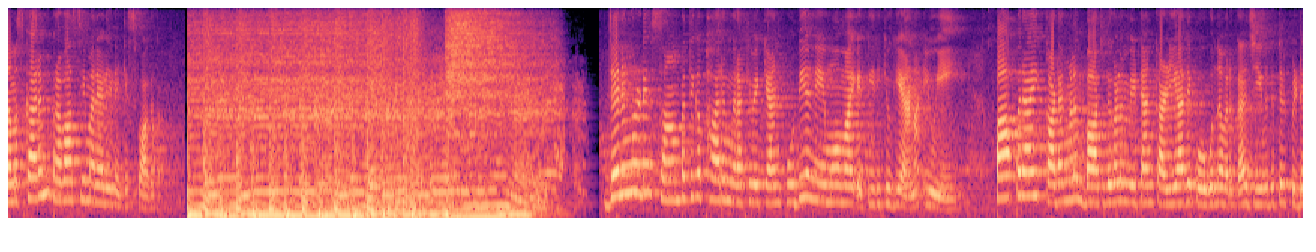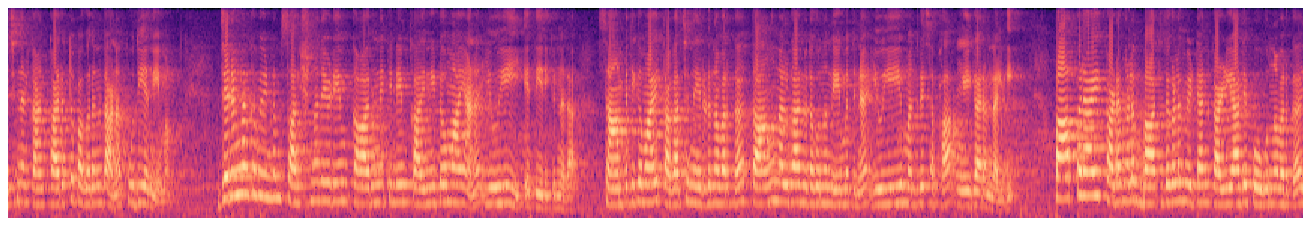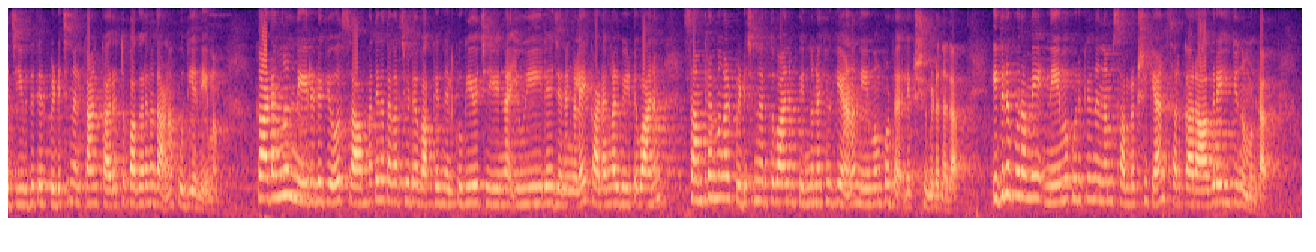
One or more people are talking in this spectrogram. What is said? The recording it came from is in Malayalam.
നമസ്കാരം പ്രവാസി മലയാളിയിലേക്ക് സ്വാഗതം. ജനങ്ങളുടെ സാമ്പത്തിക ഭാരം ഇറക്കി വയ്ക്കാൻ പുതിയ നിയമവുമായി എത്തിയിരിക്കുകയാണ് യു എ പാപ്പരായി കടങ്ങളും ബാധ്യതകളും വീട്ടാൻ കഴിയാതെ പോകുന്നവർക്ക് ജീവിതത്തിൽ പിടിച്ചു നിൽക്കാൻ കരുത്തു പകരുന്നതാണ് പുതിയ നിയമം. ജനങ്ങൾക്ക് വീണ്ടും സഹിഷ്ണുതയുടെയും കാരുണ്യത്തിന്റെയും കൈനീട്ടവുമായാണ് യു എ ഇ എത്തിയിരിക്കുന്നത്. സാമ്പത്തികമായി തകർച്ച നേരിടുന്നവർക്ക് താങ്ങു നൽകാനുതകുന്ന നിയമത്തിന് യു എ ഇ മന്ത്രിസഭ അംഗീകാരം നൽകി. പാപ്പരായി കടങ്ങളും ബാധ്യതകളും വീട്ടാൻ കഴിയാതെ പോകുന്നവർക്ക് ജീവിതത്തിൽ പിടിച്ചു നിൽക്കാൻ കരുത്തു പകരുന്നതാണ് പുതിയ നിയമം. കടങ്ങൾ നേരിടുകയോ സാമ്പത്തിക തകർച്ചയുടെ വക്കിൽ നിൽക്കുകയോ ചെയ്യുന്ന യു എയിലെ ജനങ്ങളെ കടങ്ങൾ വീട്ടുവാനും സംരംഭങ്ങൾ പിടിച്ചു നിർത്തുവാനും പിന്തുണയ്ക്കുകയാണ് നിയമം കൊണ്ട് ലക്ഷ്യമിടുന്നത്. ഇതിനു പുറമെ നിയമക്കുരുക്കിൽ നിന്നും സംരക്ഷിക്കാൻ സർക്കാർ ആഗ്രഹിക്കുന്നുമുണ്ട്.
